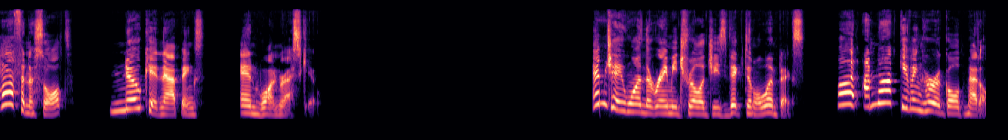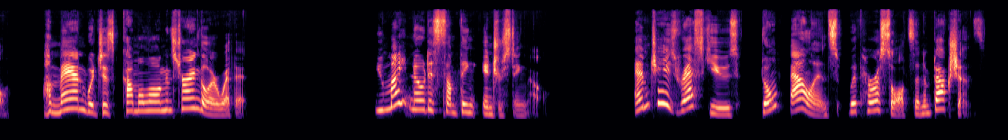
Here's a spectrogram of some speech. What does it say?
half an assault, no kidnappings, and one rescue. MJ won the Raimi trilogy's Victim Olympics, but I'm not giving her a gold medal. A man would just come along and strangle her with it. You might notice something interesting, though. MJ's rescues don't balance with her assaults and abductions.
